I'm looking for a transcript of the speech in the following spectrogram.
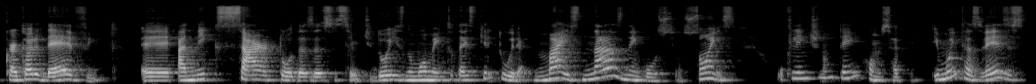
o cartório deve é, anexar todas essas certidões no momento da escritura, mas nas negociações, o cliente não tem como saber. E muitas vezes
